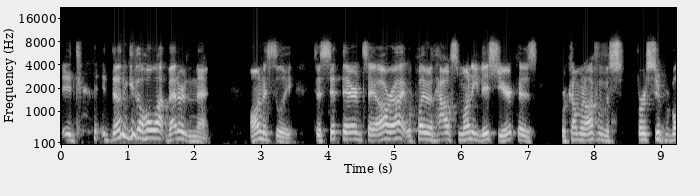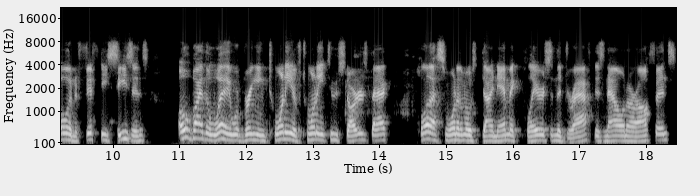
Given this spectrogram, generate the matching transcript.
it it doesn't get a whole lot better than that honestly, to sit there and say, all right, we're playing with house money this year because we're coming off of a first Super Bowl in 50 seasons. Oh, by the way, we're bringing 20 of 22 starters back, plus one of the most dynamic players in the draft is now on our offense.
